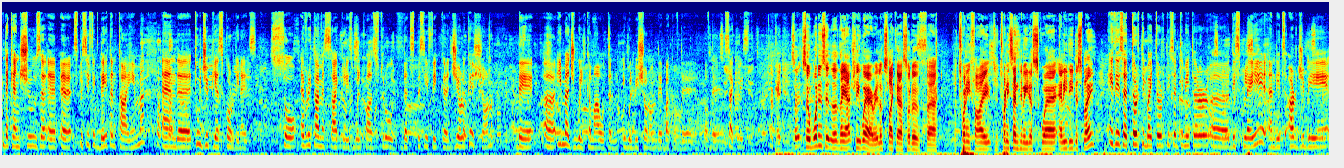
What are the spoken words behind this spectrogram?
they can choose a, a, specific date and time and uh, two GPS coordinates. So every time a cyclist will pass through that specific uh, geolocation, the uh, image will come out and it will be shown on the back of the of the cyclist. Okay, so so what is it that they actually wear? It looks like a sort of uh, a 25 to 20 centimeter square LED display. It is a 30 by 30 centimeter uh, display, and it's RGB.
